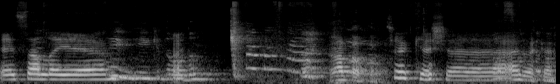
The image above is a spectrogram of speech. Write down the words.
El sallayın. İyi ki doğdun. At at at. Çok yaşa. Hadi bakalım.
